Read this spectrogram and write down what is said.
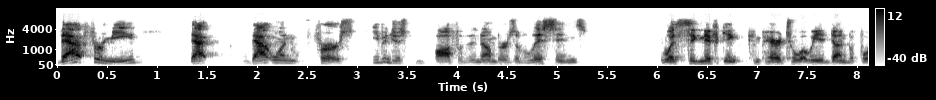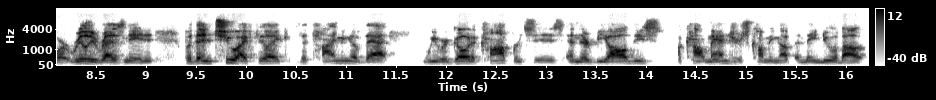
That for me, that that one first, even just off of the numbers of listens, was significant compared to what we had done before. It really resonated. But then two, I feel like the timing of that, we would go to conferences and there'd be all these account managers coming up and they knew about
